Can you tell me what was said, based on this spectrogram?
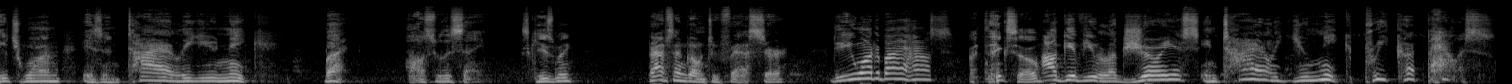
Each one is entirely unique, but also the same. Excuse me? Perhaps I'm going too fast, sir. Do you want to buy a house? I think so. I'll give you a luxurious, entirely unique pre-cut palace.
